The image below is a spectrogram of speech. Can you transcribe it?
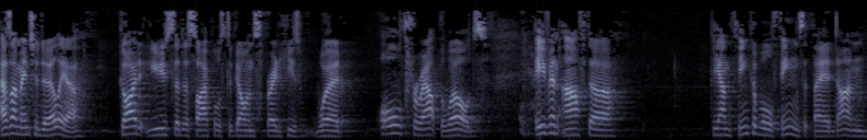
As I mentioned earlier, God used the disciples to go and spread his word all throughout the worlds, even after the unthinkable things that they had done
